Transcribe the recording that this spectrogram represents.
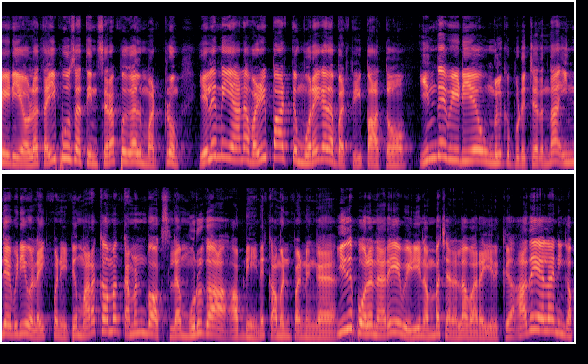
வீடியோவில் தைப்பூசத்தின் சிறப்புகள் மற்றும் எளிமையான வழிபாட்டு முறைகளை பற்றி பார்த்தோம். இந்த வீடியோ உங்களுக்கு பிடிச்சிருந்தா இந்த வீடியோ லைக் பண்ணிட்டு மறக்காம கமெண்ட் பாக்ஸ்ல முருகா அப்படின்னு கமெண்ட் பண்ணுங்க. இது போல நிறைய வீடியோ நம்ம சேனல்ல வர இருக்கு. அதையெல்லாம் நீங்க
